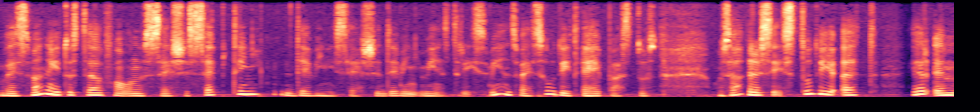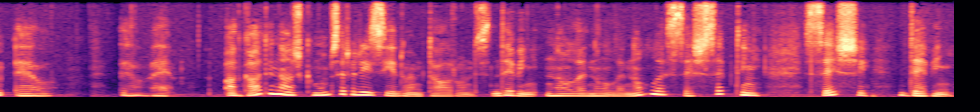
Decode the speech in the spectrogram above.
vai zvanīt uz telefonu 67, 969, 131, vai sūtīt e-pastus uz adresi studija at rml. LV. Atgādināšu, ka mums ir arī ziedojuma tālrunis 900 67 69.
